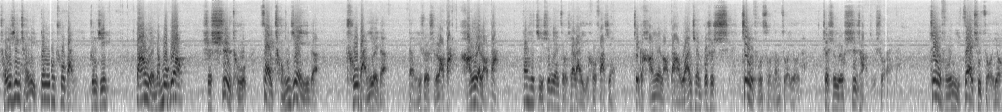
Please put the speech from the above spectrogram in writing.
重新成立东方出版中心。当年的目标是试图再重建一个出版业的，等于说是老大，行业老大。但是几十年走下来以后，发现这个行业老大完全不是市政府所能左右的，这是由市场去说来的。政府你再去左右，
